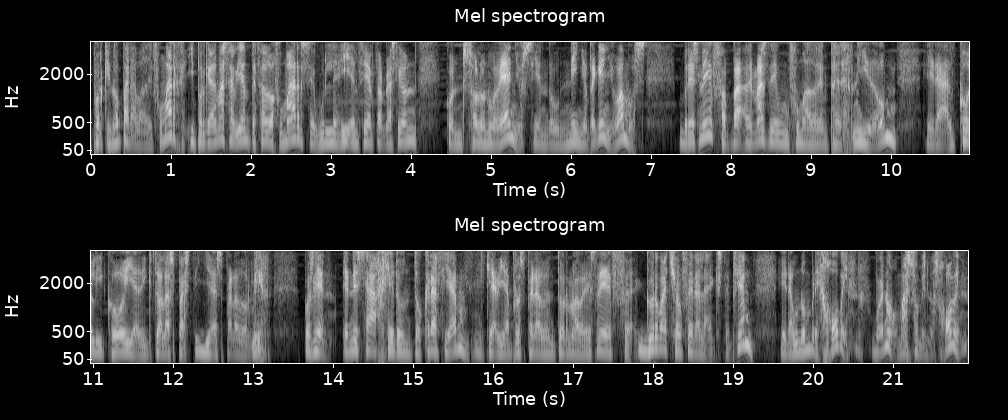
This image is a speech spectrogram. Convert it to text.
porque no paraba de fumar y porque además había empezado a fumar, según leí en cierta ocasión, con solo nueve años, siendo un niño pequeño, vamos. Brezhnev, además de un fumador empedernido, era alcohólico y adicto a las pastillas para dormir. Pues bien, en esa gerontocracia que había prosperado en torno a Brezhnev, Gorbachev era la excepción. Era un hombre joven, bueno, más o menos joven.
